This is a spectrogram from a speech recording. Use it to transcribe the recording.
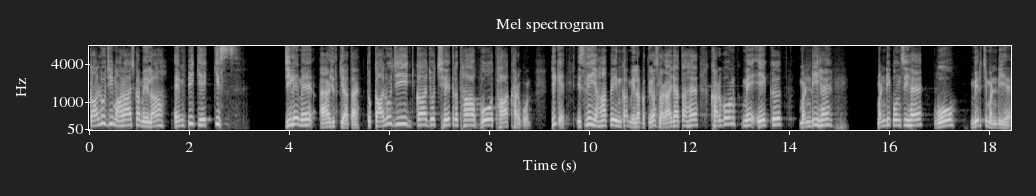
कालू जी महाराज का मेला एमपी के किस ज़िले में आयोजित किया जाता है? तो कालू जी का जो क्षेत्र था, वो था खरगोन। ठीक है? इसलिए यहाँ पे इनका मेला प्रतिवर्ष लगाया जाता है। खरगोन में एक मंडी है। मंडी कौन सी है? वो मिर्च मंडी है।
